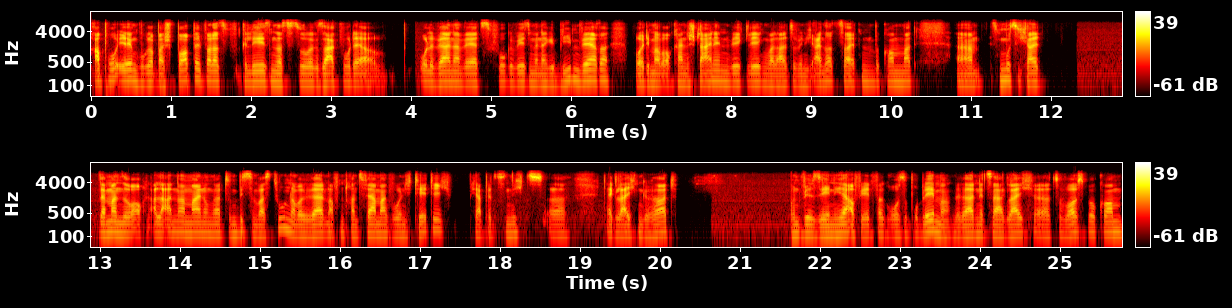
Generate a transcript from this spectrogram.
Rappo irgendwo, bei Sportbild war das gelesen, dass sogar gesagt wurde, er Ole Werner wäre jetzt froh gewesen, wenn er geblieben wäre, wollte ihm aber auch keine Steine in den Weg legen, weil er halt so wenig Einsatzzeiten bekommen hat. Ähm, es muss sich halt, wenn man so auch alle anderen Meinungen hat, so ein bisschen was tun, aber wir werden auf dem Transfermarkt wohl nicht tätig. Ich habe jetzt nichts äh, dergleichen gehört. Und wir sehen hier auf jeden Fall große Probleme. Wir werden jetzt gleich äh, zu Wolfsburg kommen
